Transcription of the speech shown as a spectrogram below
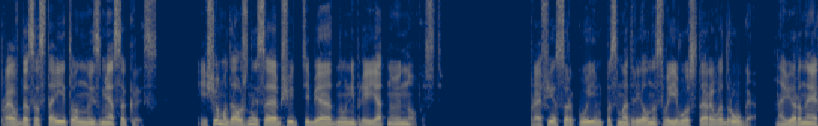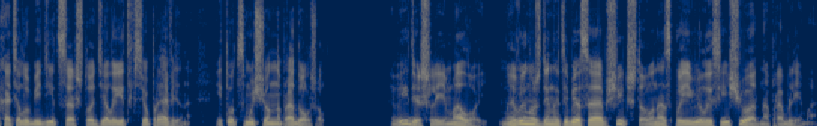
Правда, состоит он из мяса крыс. Еще мы должны сообщить тебе одну неприятную новость. Профессор Куим посмотрел на своего старого друга. Наверное, хотел убедиться, что делает все правильно, и тот смущенно продолжил. «Видишь ли, малой, мы вынуждены тебе сообщить, что у нас появилась еще одна проблема.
